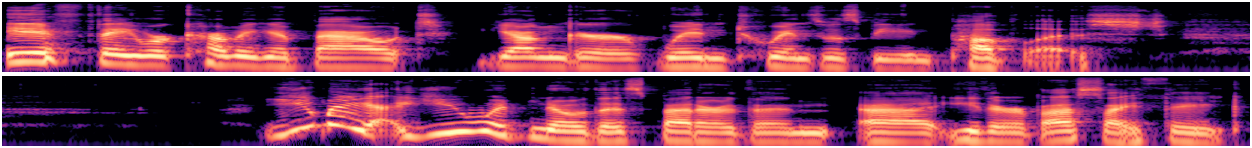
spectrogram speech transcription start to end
if they were coming about younger when twins was being published. You may, you would know this better than uh, either of us, I think.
